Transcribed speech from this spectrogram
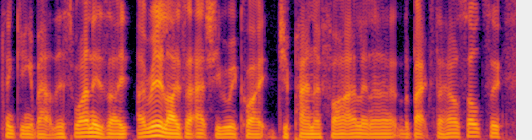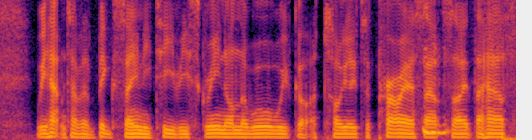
thinking about this. One is I, I realised that actually we're quite Japanophile in our, the Baxter household, so we happen to have a big Sony TV screen on the wall. We've got a Toyota Prius outside the house,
